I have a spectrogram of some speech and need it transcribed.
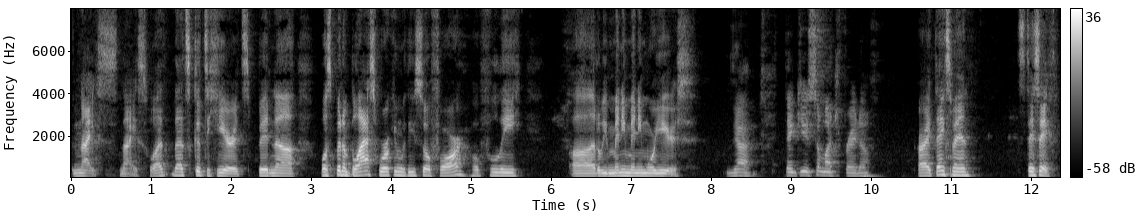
Nice, nice. Well, that's good to hear. It's been uh, well, it's been a blast working with you so far. Hopefully, uh, it'll be many, many more years. Yeah. Thank you so much, Fredo. All right. Thanks, man. Stay safe.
